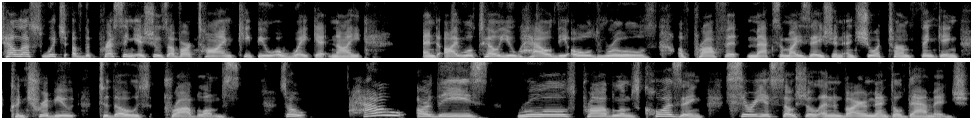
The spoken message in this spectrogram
tell us which of the pressing issues of our time keep you awake at night and I will tell you how the old rules of profit maximization and short term thinking contribute to those problems. So, how are these rules, problems causing serious social and environmental damage?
